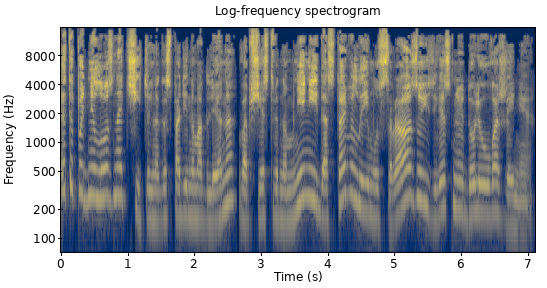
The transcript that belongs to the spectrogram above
Это подняло значительно господина Мадлена в общественном мнении и доставило ему сразу известную долю уважения.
